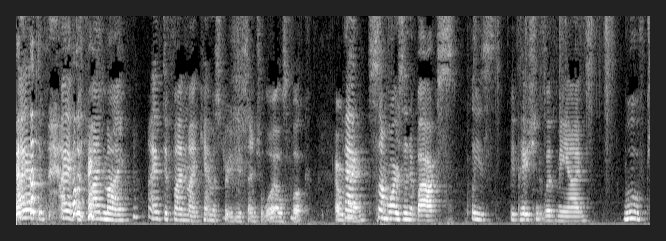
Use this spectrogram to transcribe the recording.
I have to I have to find my I have to find my chemistry of essential oils book. Okay. Packed somewhere's in a box. Please be patient with me. I've moved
